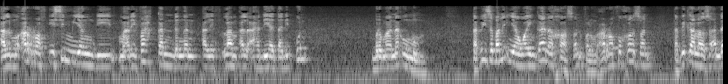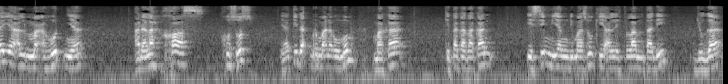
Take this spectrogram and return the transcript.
al mu'arraf isim yang dimakrifahkan dengan alif lam al ahdiyah tadi pun bermakna umum. Tapi sebaliknya wa in kana khasan fal mu'arrafu khasan. Tapi kalau seandainya al ma'hudnya adalah khas khusus, ya tidak bermakna umum, maka kita katakan isim yang dimasuki alif lam tadi juga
